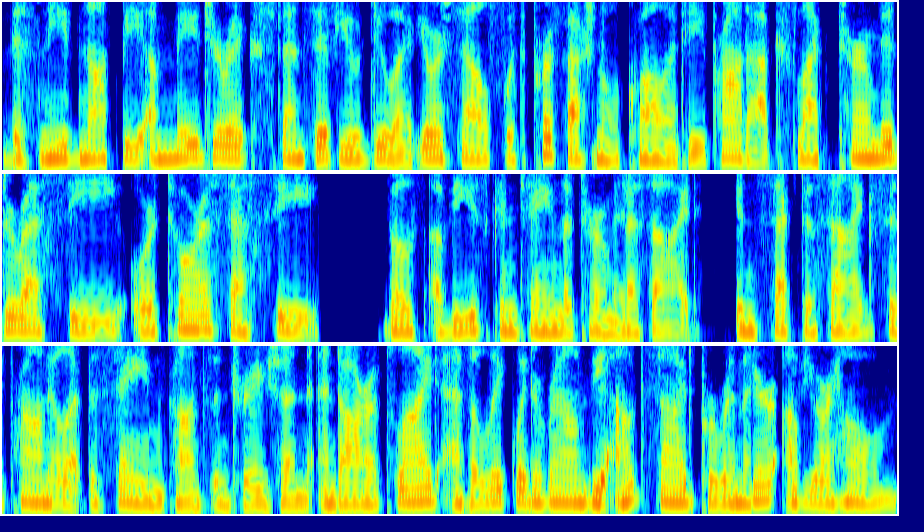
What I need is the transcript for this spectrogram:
this need not be a major expense if you do it yourself with professional quality products like Termidor SC or Taurus SC. Both of these contain the termiticide, insecticide fipronil at the same concentration and are applied as a liquid around the outside perimeter of your home.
